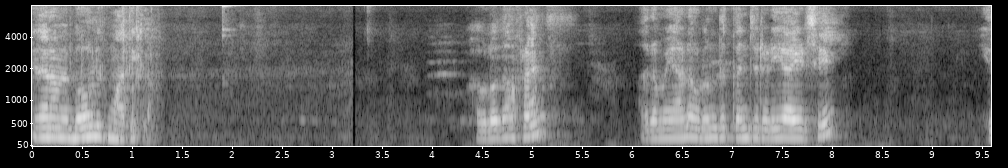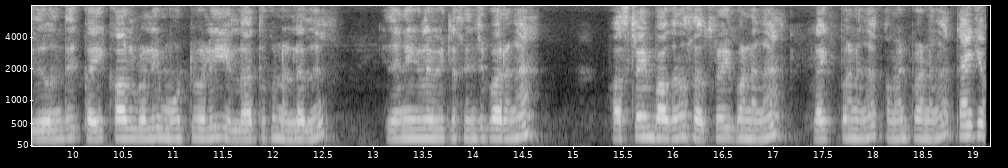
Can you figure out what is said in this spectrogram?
இதை நம்ம பவுலுக்கு மாற்றிக்கலாம் அவ்வளோதான் ஃப்ரெண்ட்ஸ் அருமையான உளுந்து கஞ்சி ரெடி ஆயிடுச்சு. இது வந்து கை கால் வலி மூட்டு வலி எல்லாத்துக்கும் நல்லது. இதை நீங்களும் வீட்டில் செஞ்சு பாருங்கள் ஃபஸ்ட் டைம் பார்க்குறோம் சப்ஸ்கிரைப் பண்ணுங்கள் லைக் பண்ணுங்கள் கமெண்ட் பண்ணுங்கள் தேங்க்யூ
